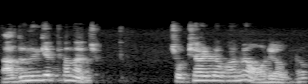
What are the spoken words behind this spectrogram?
놔두는 게 편하죠. 좋게 하려고 하면 어려워요.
